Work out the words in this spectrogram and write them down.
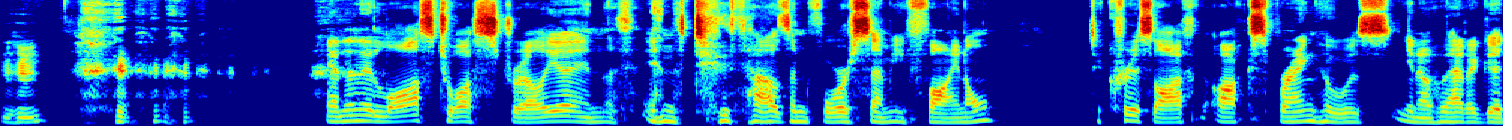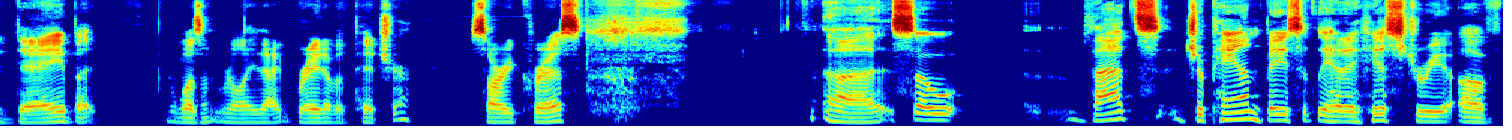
mm-hmm. and then they lost to Australia in the in the 2004 semifinal to Chris Oxspring, who was you know who had a good day, but wasn't really that great of a pitcher. Sorry, Chris. Uh, so that's Japan basically had a history of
